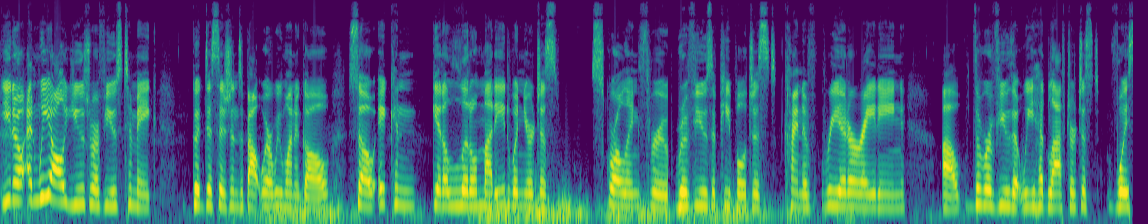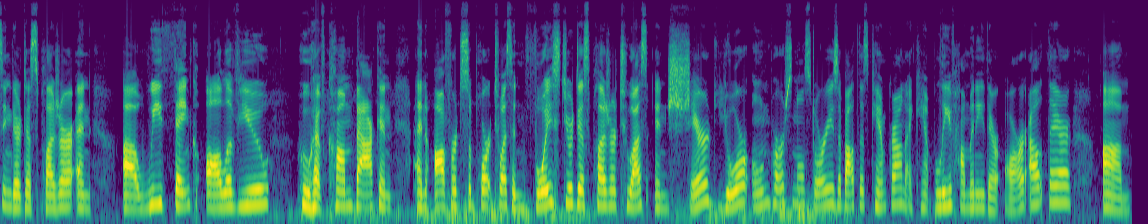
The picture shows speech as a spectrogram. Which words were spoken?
You know, and we all use reviews to make good decisions about where we want to go. So it can get a little muddied when you're just scrolling through reviews of people just kind of reiterating uh, the review that we had left or just voicing their displeasure. And uh, we thank all of you who have come back and, and offered support to us and voiced your displeasure to us and shared your own personal stories about this campground. I can't believe how many there are out there. Um,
